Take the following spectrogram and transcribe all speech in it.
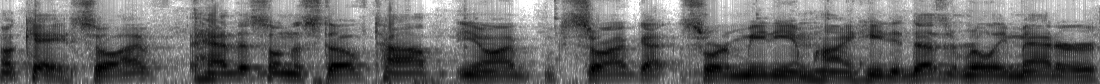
Okay, so I've had this on the stove top. You know, I've, so I've got sort of medium-high heat. It doesn't really matter.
